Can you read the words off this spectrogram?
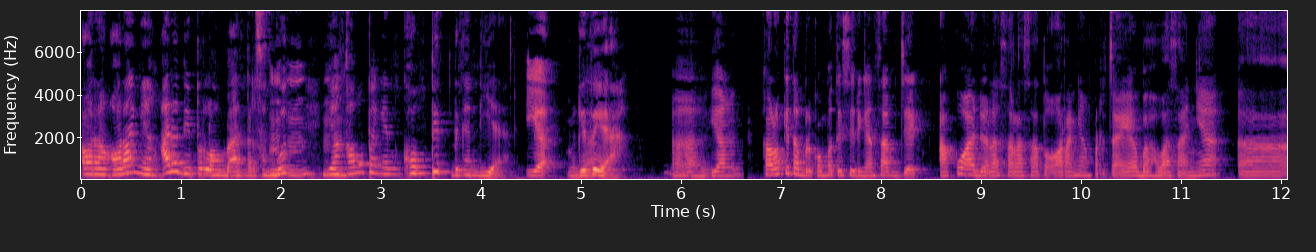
orang-orang yang ada di perlombaan tersebut yang kamu pengen compete dengan dia. iya benar. Gitu ya. Heeh, yang kalau kita berkompetisi dengan subjek, aku adalah salah satu orang yang percaya bahwasanya eh,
